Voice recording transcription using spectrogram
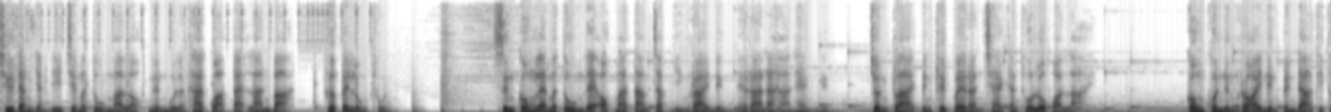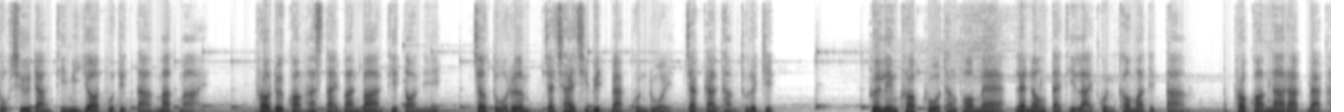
ชื่อดังอย่างดีเจมาตูมมาหลอกเงินมูลค่ากว่า 8 ล้านบาท เพื่อไปลงทุน ซึ่งก้งและมะตูมได้ออกมาตามจับหญิงรายหนึ่งในร้านอาหารแห่งหนึ่ง จนกลายเป็นคลิปไวรัลแชร์กันทั่วโลกออนไลน์กงคน 101 เป็นดาวที่ถกชื่อดังที่มียอดผู้ติดตามมากมาย เพราะด้วยความฮัสไตล์บ้านๆที่ตอนนี้เจ้าตัวเริ่มจะใช้ชีวิตแบบคนรวยจากการทำธุรกิจ เพื่อเลี้ยงครอบครัวทั้งพ่อแม่และน้องแต่ที่หลายคนเข้ามาติดตาม เพราะความน่ารักแบบฮ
